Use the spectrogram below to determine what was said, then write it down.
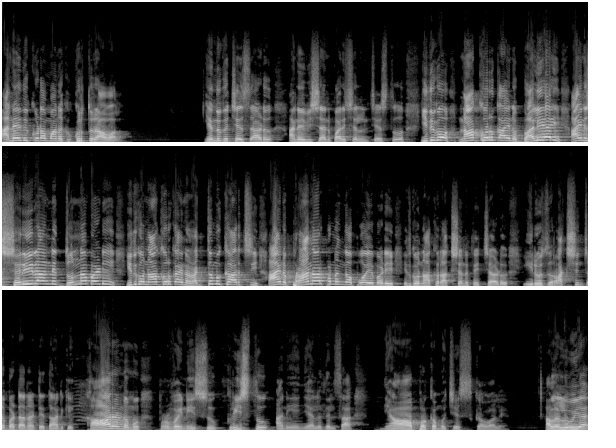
అనేది కూడా మనకు గుర్తు రావాలి. ఎందుకు చేశాడు అనే విషయాన్ని పరిశీలన చేస్తూ ఇదిగో నా కొరకు ఆయన బలి అయి ఆయన శరీరాన్ని దున్నబడి ఇదిగో నా కొరకు ఆయన రక్తము కార్చి ఆయన ప్రాణార్పణంగా పోయబడి ఇదిగో నాకు రక్షణ తెచ్చాడు. ఈరోజు రక్షించబడ్డానంటే దానికి కారణము ప్రొవైనీసు క్రీస్తు అని ఏం చేయాలో తెలుసా? జ్ఞాపకము చేసుకోవాలి. అలలుయ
